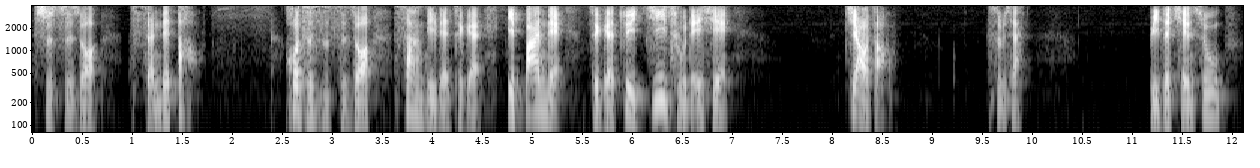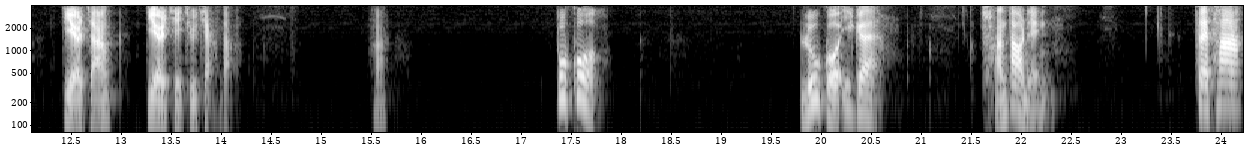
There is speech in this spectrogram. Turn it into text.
是指着神的道。”或者是指着上帝的这个一般的这个最基础的一些教导，是不是啊？彼得前书第二章第二节就讲到啊。不过，如果一个传道人在他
